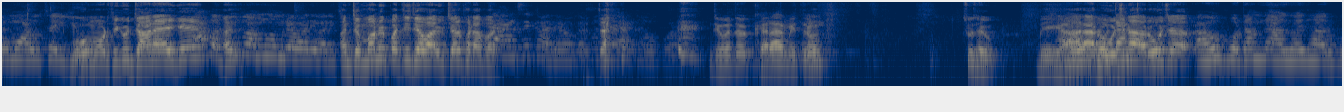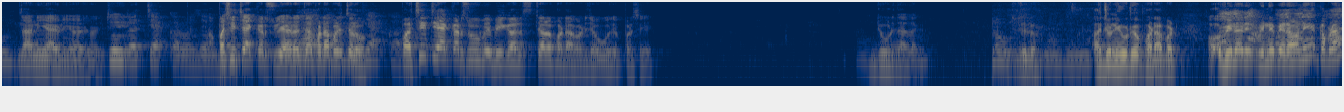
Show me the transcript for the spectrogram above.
બહુ મોડું થઈ ગયું. મોડ થઈ ગયું. જાન આવી ગઈ. અને જમવાનું પચી જવા આવ્યું. ચાલ ફટાફટ. ચાલશે ખાધા વગર પણ તૈયાર થવું પડે. જો તો ખરા મિત્રો. શું થયું? બે યાર આ રોજ આવું ફોટામાં ને આવ્યું હોય સારું ના નહીં આવ્યું નહીં આવ્યું જોઈ લો ચેક કરવા છે પછી ચેક કરશું યાર ચાલ ફટાફટ ચલો. પછી ચેક કરશું બેબી ગર્લ્સ ચલો ફટાફટ જવું છે પડશે જોરદાર લાગે. ચલો. હજુ નહીં ઉઠ્યો ફટાફટ. વિને વિને પહેરાવવાની કપડા?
